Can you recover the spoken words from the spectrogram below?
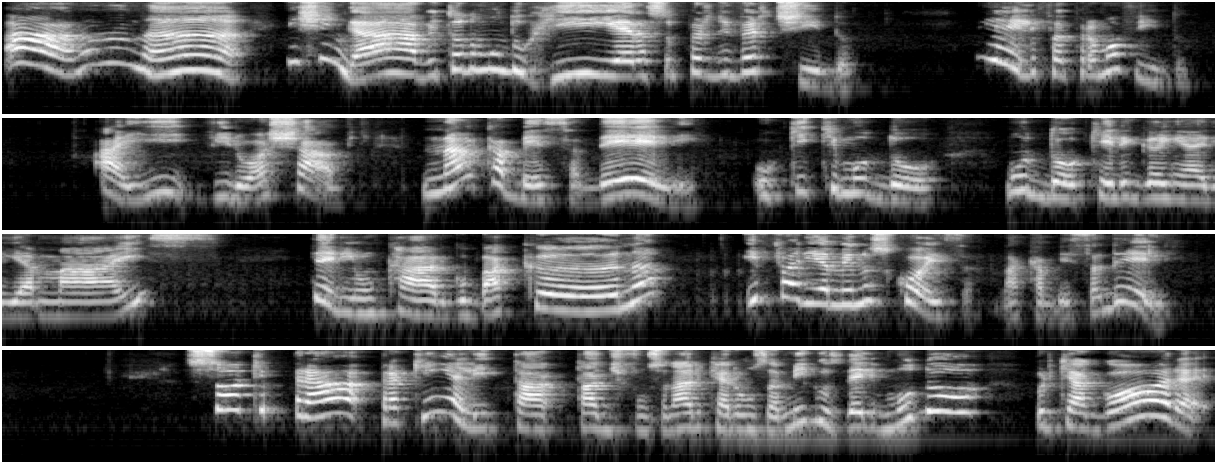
ah, não, não, não, e xingava, e todo mundo ria, era super divertido. E aí ele foi promovido. Aí virou a chave. Na cabeça dele, o que, que mudou? Mudou que ele ganharia mais, teria um cargo bacana e faria menos coisa na cabeça dele. Só que para quem ali tá, tá de funcionário, que eram os amigos dele, mudou. Porque agora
